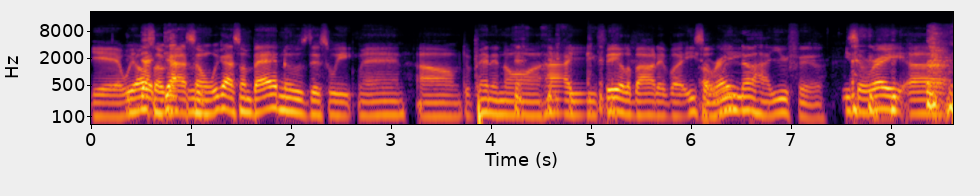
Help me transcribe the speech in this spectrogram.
Yeah, we also got some we got some bad news this week, man. Um, depending on how you feel about it. But Issa So we Rae, know how you feel. Issa Rae uh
